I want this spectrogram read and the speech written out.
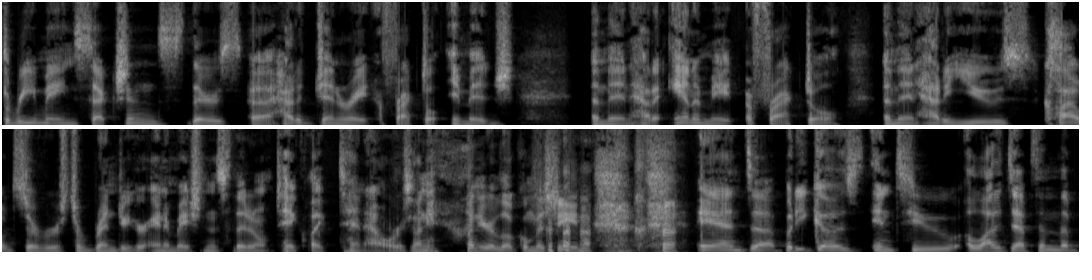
three main sections. There's uh, how to generate a fractal image and then how to animate a fractal, and then how to use cloud servers to render your animations so they don't take like 10 hours on, your, on your local machine. and, uh, but he goes into a lot of depth in the,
